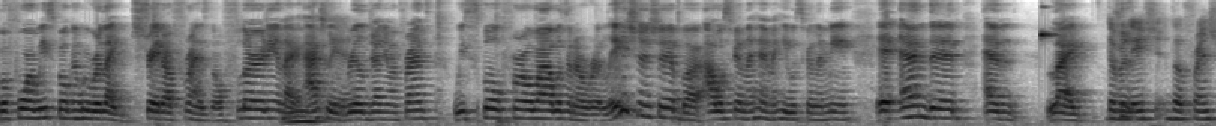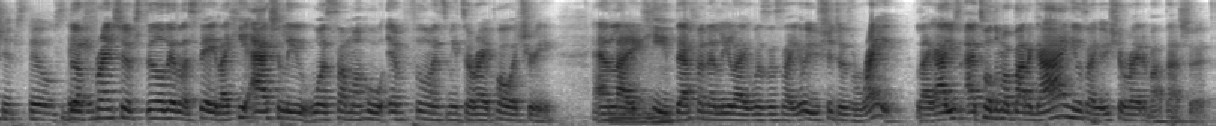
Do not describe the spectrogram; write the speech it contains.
before we spoken, we were like straight up friends, no flirting, like Mhm. actually Yeah. real genuine friends. We spoke for a while, was in a relationship, but I was feeling him and he was feeling me. It ended and like the he- relation the friendship still stayed. the friendship still there let's stay like he actually was someone who influenced me to write poetry and like he mm-hmm. definitely like was just like yo you should just write like i used i told him about a guy and he was like yo, you should write about that shit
